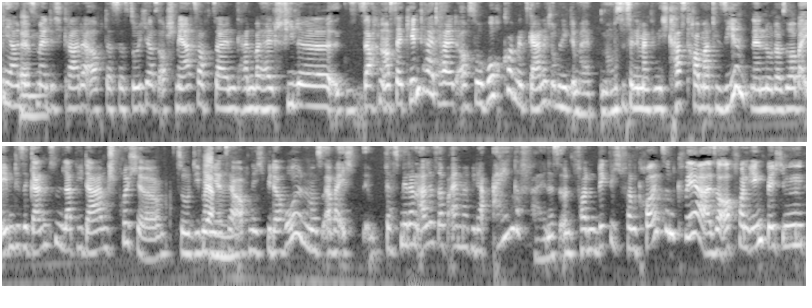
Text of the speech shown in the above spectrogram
Ja, und das ähm, meinte ich gerade auch, dass das durchaus auch schmerzhaft sein kann, weil halt viele Sachen aus der Kindheit halt auch so hochkommen. Jetzt gar nicht unbedingt immer, man muss es ja nicht krass traumatisierend nennen oder so, aber eben diese ganzen lapidaren Sprüche, so die man ja. jetzt ja auch nicht wiederholen muss. Aber ich, dass mir dann alles auf einmal wieder eingefallen ist und von wirklich von kreuz und quer, also auch von irgendwelchen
